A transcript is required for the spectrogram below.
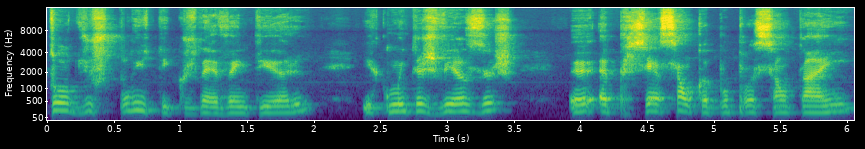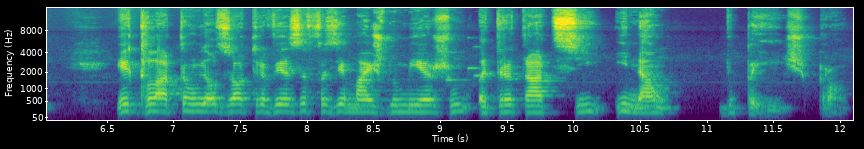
todos os políticos devem ter e que muitas vezes eh, a percepção que a população tem é que lá estão eles outra vez a fazer mais do mesmo, a tratar de si e não do país. Pronto.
